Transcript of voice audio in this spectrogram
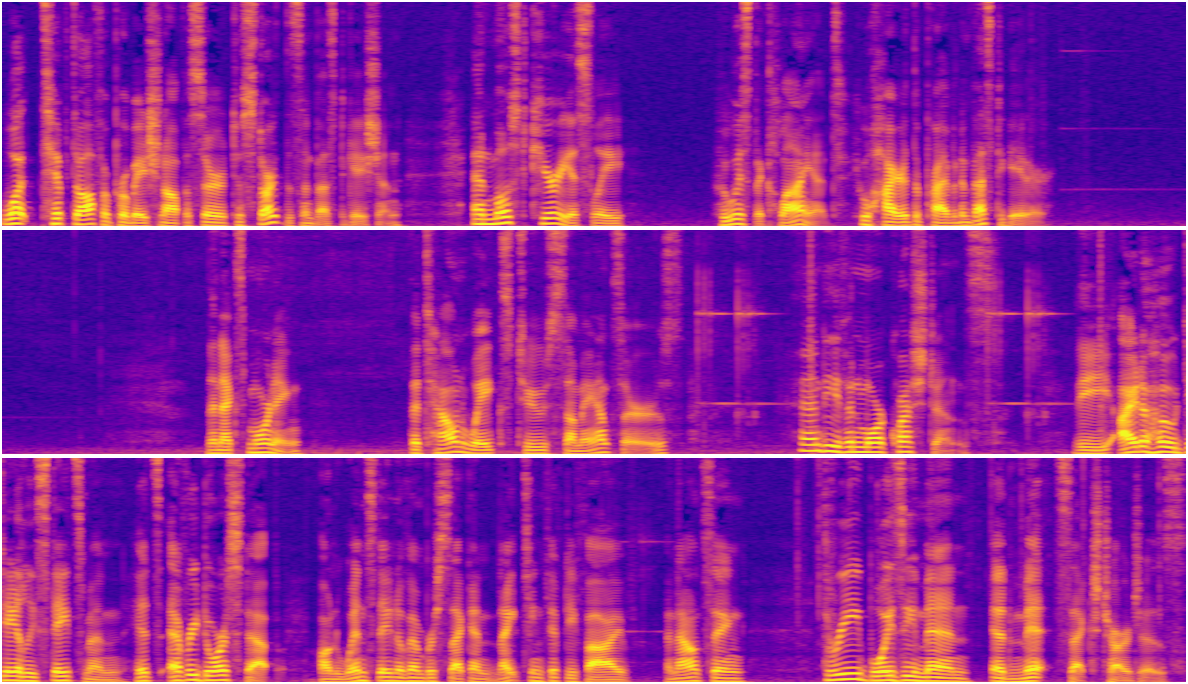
What tipped off a probation officer to start this investigation? And most curiously, who is the client who hired the private investigator? The next morning, the town wakes to some answers and even more questions. The Idaho Daily Statesman hits every doorstep on Wednesday, November 2nd, 1955, announcing three Boise men admit sex charges.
